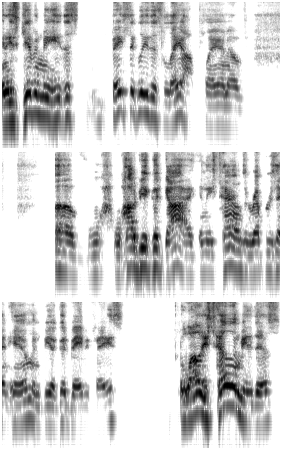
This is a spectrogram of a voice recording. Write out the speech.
And he's given me this basically this layout plan of of how to be a good guy in these towns and represent him and be a good baby face. While he's telling me this,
